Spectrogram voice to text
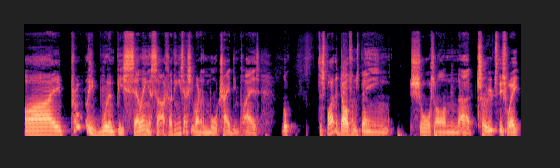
I probably wouldn't be selling Isaako. I think he's actually one of the more traded in players. Look, despite the Dolphins being short on uh, troops this week,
